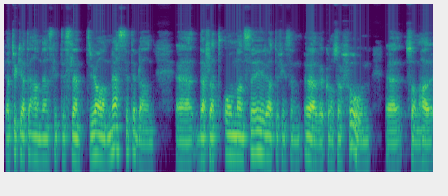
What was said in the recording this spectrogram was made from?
jag tycker att det används lite slentrianmässigt ibland. Eh, därför att om man säger att det finns en överkonsumtion eh, som har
